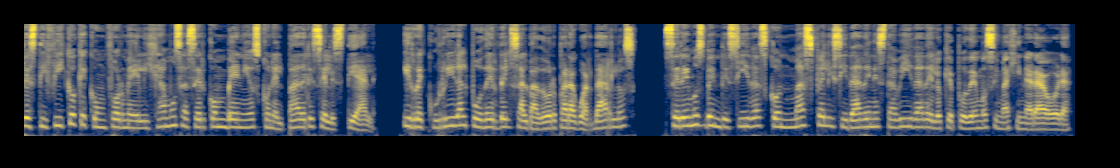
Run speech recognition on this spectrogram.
Testifico que conforme elijamos hacer convenios con el Padre Celestial y recurrir al poder del Salvador para guardarlos, seremos bendecidas con más felicidad en esta vida de lo que podemos imaginar ahora,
